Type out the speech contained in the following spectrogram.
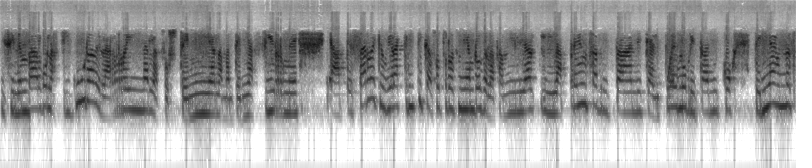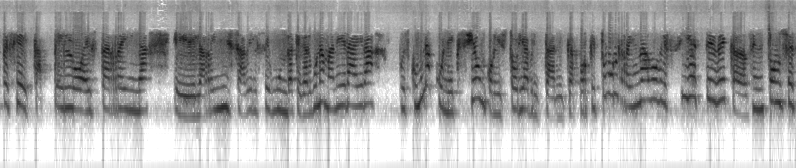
y sin embargo la figura de la reina la sostenía, la mantenía firme, a pesar de que hubiera críticas a otros miembros de la familia, la prensa británica, el pueblo británico tenía una especie de capel a esta reina, eh, la reina Isabel II, que de alguna manera era pues como una conexión con la historia británica, porque tuvo un reinado de siete décadas, entonces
